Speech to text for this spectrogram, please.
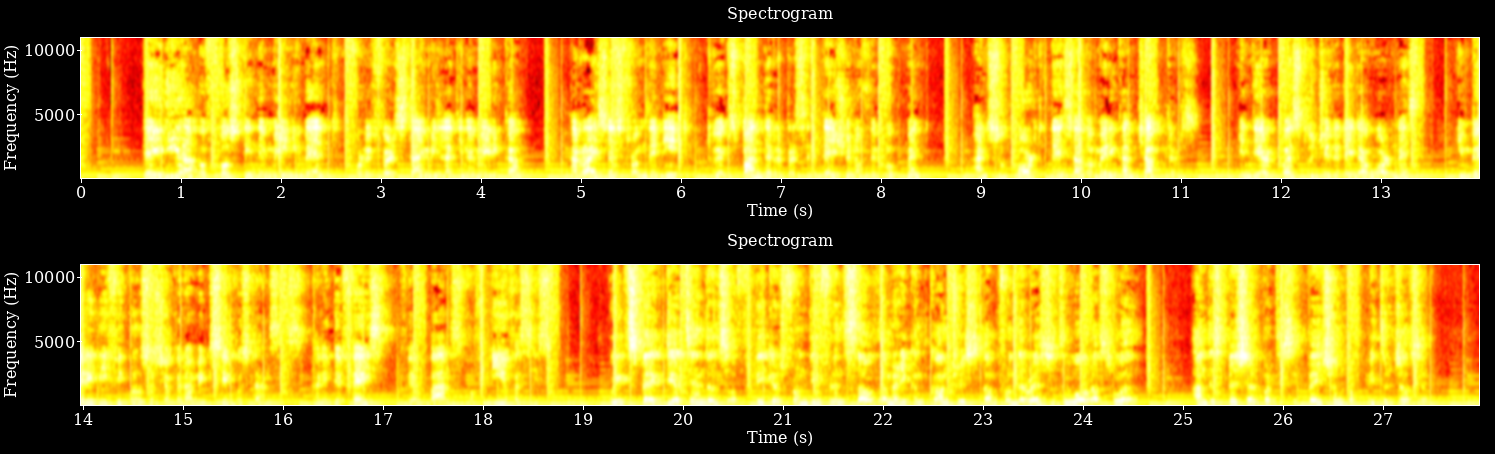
The idea of hosting the main event for the first time in Latin America arises from the need to expand the representation of the movement and support the South American chapters in their quest to generate awareness in very difficult socioeconomic circumstances and in the face of the advance of neo-fascism. We expect the attendance of speakers from different South American countries and from the rest of the world as well, and the special participation of Peter Joseph.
